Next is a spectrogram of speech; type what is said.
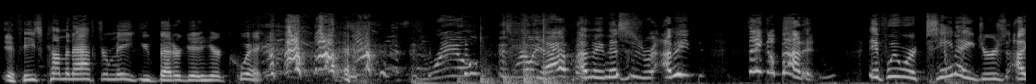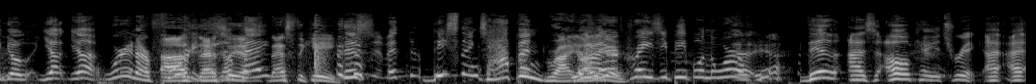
if he's coming after me, you better get here quick. this is real. It's really happening. I mean, this is. re- I mean, think about it. If we were teenagers, I'd go yuck yuck. We're in our Uh, forties, that's okay? it. That's the key. this these things happen. Right. I mean, Yeah, there are crazy people in the world. Then I said, oh, okay, it's Rick. I, I,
